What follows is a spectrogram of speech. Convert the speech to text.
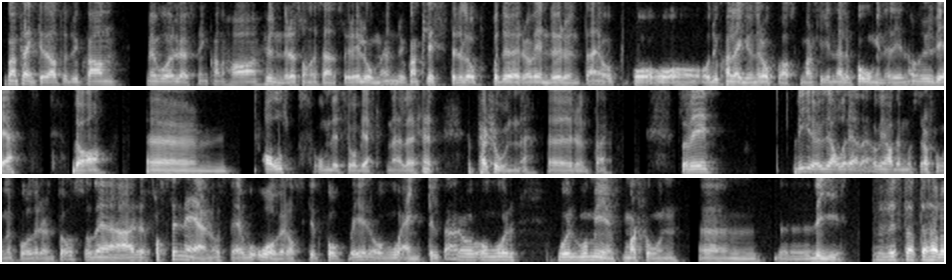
Du kan tenke deg at du kan med vår løsning kan ha 100 sånne sensorer i lommen. Du kan klistre det opp på dører og vinduer rundt deg, og, og, og, og du kan legge under oppvaskmaskinen eller på ungene dine. Og du vet da eh, alt om disse objektene eller personene eh, rundt deg. Så vi, vi gjør jo det allerede, og vi har demonstrasjoner på det rundt oss. og Det er fascinerende å se hvor overrasket folk blir, og hvor enkelt det er, og, hvor, hvor, hvor, mye informasjon eh, det gir. Hvis dette her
